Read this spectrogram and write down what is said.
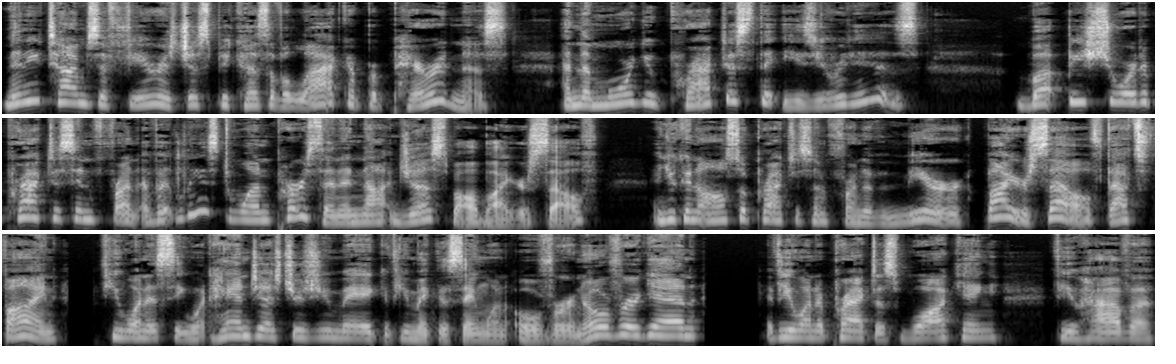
Many times a fear is just because of a lack of preparedness. And the more you practice, the easier it is. But be sure to practice in front of at least one person and not just all by yourself. And you can also practice in front of a mirror by yourself. That's fine. If you want to see what hand gestures you make, if you make the same one over and over again, if you want to practice walking, if you have a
